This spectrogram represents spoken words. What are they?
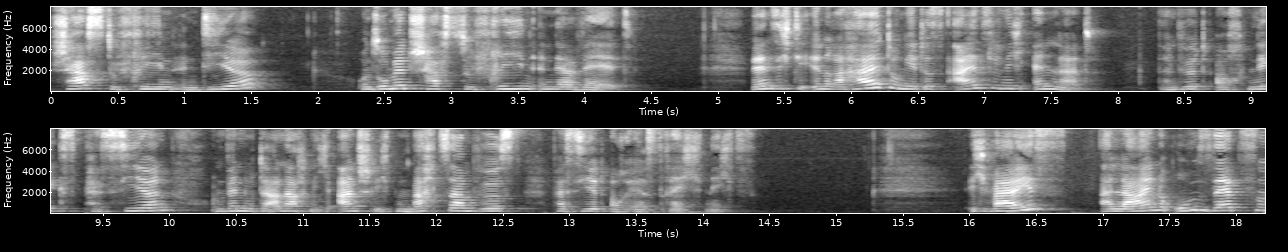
schaffst du Frieden in dir und somit schaffst du Frieden in der Welt. Wenn sich die innere Haltung jedes Einzelnen nicht ändert, dann wird auch nichts passieren und wenn du danach nicht anschließend machtsam wirst, passiert auch erst recht nichts. Ich weiß, Alleine umsetzen,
